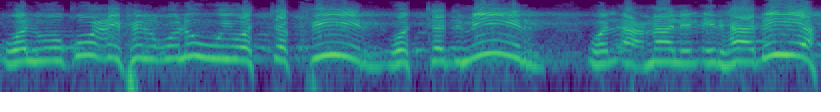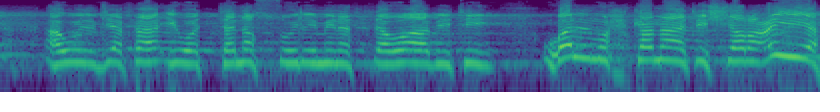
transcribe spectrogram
والوقوع في الغلو والتكفير والتدمير والأعمال الإرهابية أو الجفاء والتنصل من الثوابت والمحكمات الشرعية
